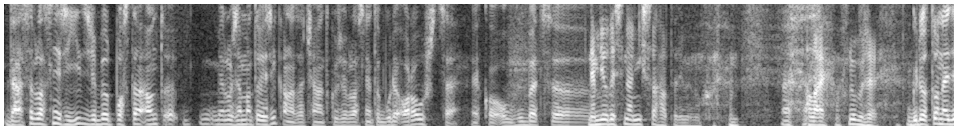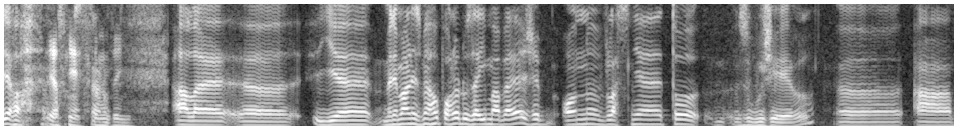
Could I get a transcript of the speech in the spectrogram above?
Dá se vlastně říct, že byl postaven, on to, Miloš Zeman to i říkal na začátku, že vlastně to bude o roušce, jako o vůbec... Eh, Neměl by si na ní sahat tedy mimochodem, ale dobře. Kdo to nedělá? Jasně, samozřejmě. Ale eh, je minimálně z mého pohledu zajímavé, že on vlastně to zúžil a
